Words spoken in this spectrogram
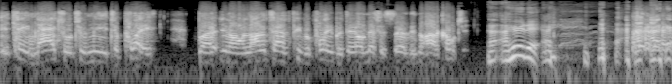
it came natural to me to play. But you know, a lot of times people play, but they don't necessarily know how to coach it. I, I hear that. I, I,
